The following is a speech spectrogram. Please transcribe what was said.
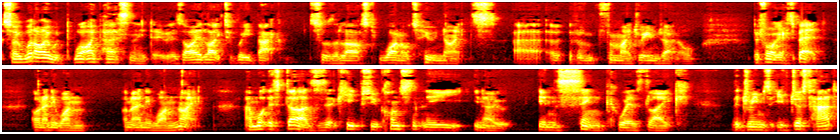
so what I would, what I personally do is I like to read back sort of the last one or two nights uh, from, from my dream journal before I go to bed on any one on any one night. And what this does is it keeps you constantly, you know, in sync with like the dreams that you've just had,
